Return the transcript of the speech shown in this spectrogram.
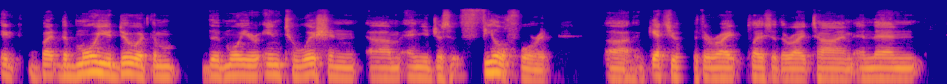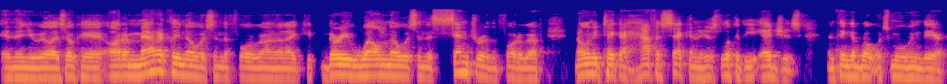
it but the more you do it the the more your intuition um, and you just feel for it uh, gets you at the right place at the right time. And then and then you realize, okay, I automatically know what's in the foreground, and I very well know what's in the center of the photograph. Now let me take a half a second and just look at the edges and think about what's moving there.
